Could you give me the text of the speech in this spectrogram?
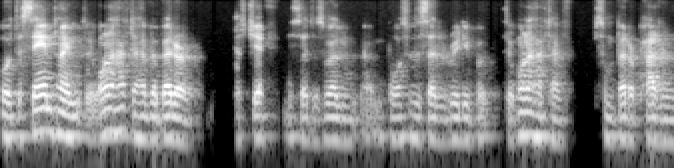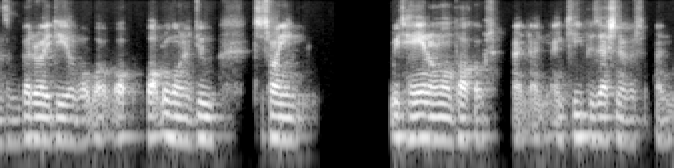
but at the same time they're going to have to have a better, as Jeff said as well, and both of us said it really, but they're going to have to have some better patterns and better idea of what what, what we're going to do to try and retain our own pocket and, and, and keep possession of it and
